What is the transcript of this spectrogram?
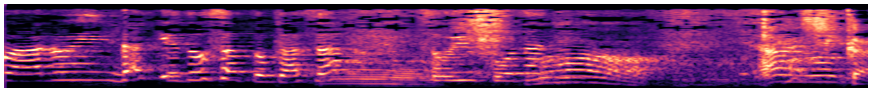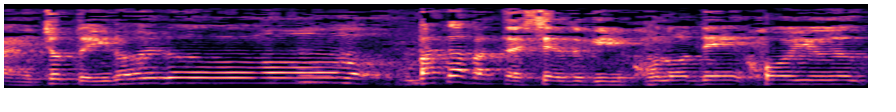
悪いんだけどさ」とかさそういうこう何まあ確かにちょっといろいろバタバタしてる時にこのでこういう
